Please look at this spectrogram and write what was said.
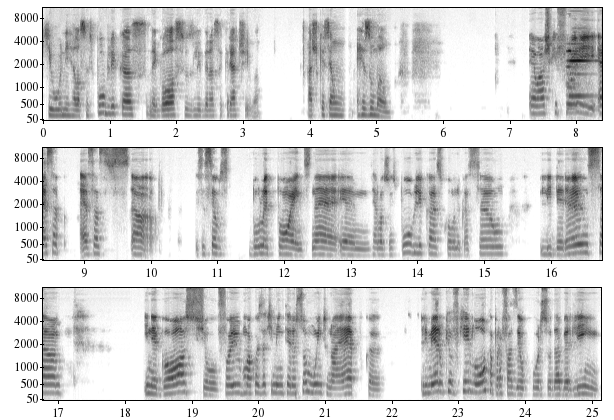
que une relações públicas, negócios, liderança criativa. Acho que esse é um resumão. Eu acho que foi essa, essas, uh, esses seus bullet points, né? Em relações públicas, comunicação, liderança e negócio, foi uma coisa que me interessou muito na época. Primeiro que eu fiquei louca para fazer o curso da Berlim,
